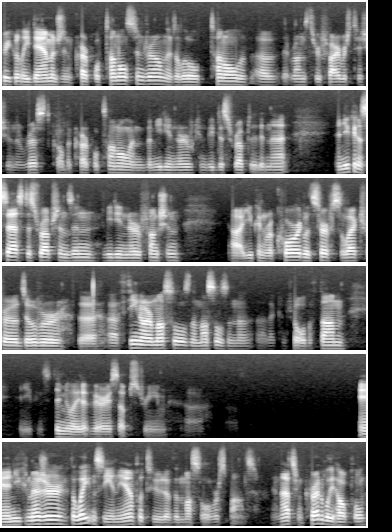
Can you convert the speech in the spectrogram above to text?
frequently damaged in carpal tunnel syndrome. There's a little tunnel of, that runs through fibrous tissue in the wrist called the carpal tunnel, and the median nerve can be disrupted in that. And you can assess disruptions in median nerve function. Uh, you can record with surface electrodes over the uh, thenar muscles, the muscles in the, uh, that control the thumb, and you can stimulate at various upstream. uh, and you can measure the latency and the amplitude of the muscle response. And that's incredibly helpful.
